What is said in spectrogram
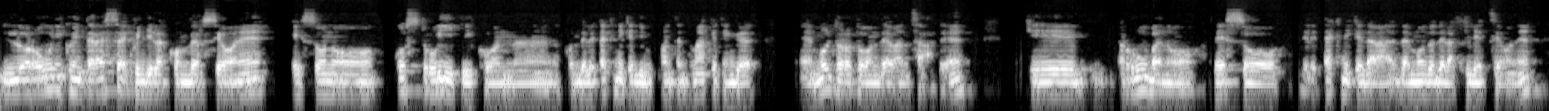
Il loro unico interesse è quindi la conversione e sono costruiti con, eh, con delle tecniche di content marketing eh, molto rotonde e avanzate che rubano adesso delle tecniche da, dal mondo dell'affiliazione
